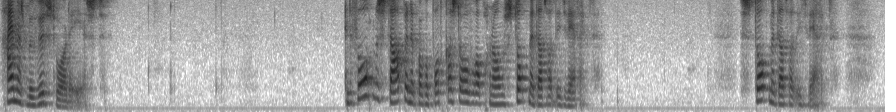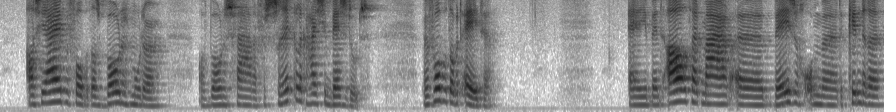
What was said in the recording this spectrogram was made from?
Ga je maar eens bewust worden eerst. En de volgende stap, en daar heb ik ook een podcast over opgenomen, stop met dat wat niet werkt. Stop met dat wat niet werkt. Als jij bijvoorbeeld als bonusmoeder of bonusvader verschrikkelijk hard je best doet Bijvoorbeeld op het eten. En je bent altijd maar uh, bezig om uh, de kinderen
